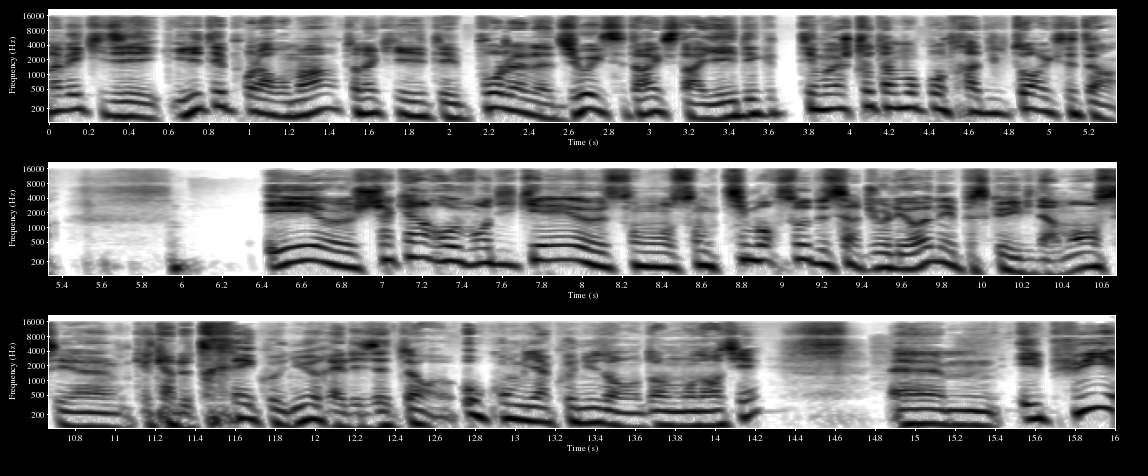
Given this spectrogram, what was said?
avais qui disaient il était pour la Roma, t'en as qui étaient pour la Lazio, etc., etc. Il y avait des témoignages totalement contradictoires, etc. Et euh, chacun revendiquait euh, son, petit morceau de Sergio Leone, parce qu'évidemment c'est euh, quelqu'un de très connu, réalisateur ô combien connu dans, le monde entier. Et puis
